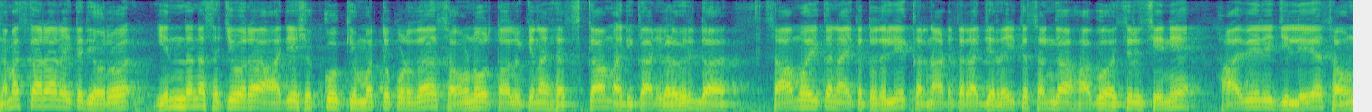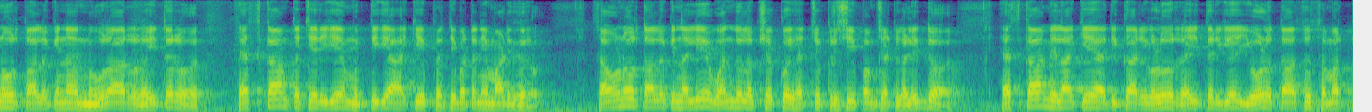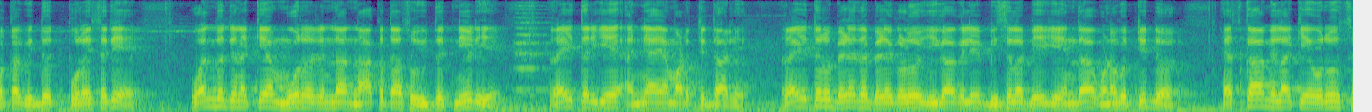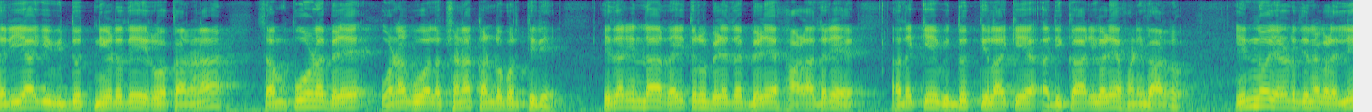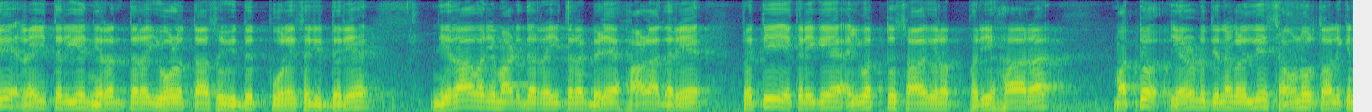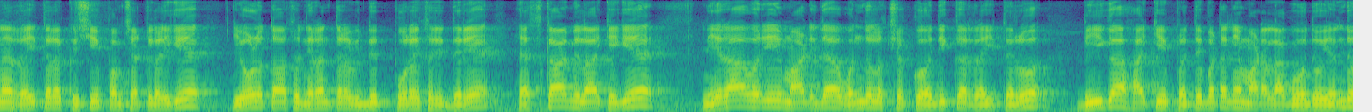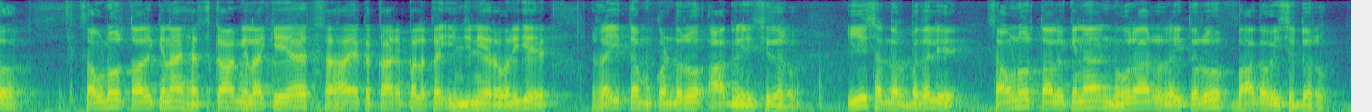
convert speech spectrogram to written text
ನಮಸ್ಕಾರ ರೈತ ದೇವರು ಇಂಧನ ಸಚಿವರ ಆದೇಶಕ್ಕೂ ಕಿಮ್ಮತ್ತು ಕೊಡದ ಸವಣೂರು ತಾಲೂಕಿನ ಹೆಸ್ಕಾಂ ಅಧಿಕಾರಿಗಳ ವಿರುದ್ಧ ಸಾಮೂಹಿಕ ನಾಯಕತ್ವದಲ್ಲಿ ಕರ್ನಾಟಕ ರಾಜ್ಯ ರೈತ ಸಂಘ ಹಾಗೂ ಹಸಿರು ಸೇನೆ, ಹಾವೇರಿ ಜಿಲ್ಲೆಯ ಸವಣೂರು ತಾಲೂಕಿನ ನೂರಾರು ರೈತರು ಹೆಸ್ಕಾಂ ಕಚೇರಿಗೆ ಮುತ್ತಿಗೆ ಹಾಕಿ ಪ್ರತಿಭಟನೆ ಮಾಡಿದರು. ಸವಣೂರು ತಾಲೂಕಿನಲ್ಲಿ ಒಂದು ಲಕ್ಷಕ್ಕೂ ಹೆಚ್ಚು ಕೃಷಿ ಪಂಪ್ಸೆಟ್ಗಳಿದ್ದು ಹೆಸ್ಕಾಂ ಇಲಾಖೆಯ ಅಧಿಕಾರಿಗಳು ರೈತರಿಗೆ ಏಳು ತಾಸು ಸಮರ್ಪಕ ವಿದ್ಯುತ್ ಪೂರೈಸದೆ ಒಂದು ದಿನಕ್ಕೆ ಮೂರರಿಂದ ನಾಲ್ಕು ತಾಸು ವಿದ್ಯುತ್ ನೀಡಿ ರೈತರಿಗೆ ಅನ್ಯಾಯ ಮಾಡುತ್ತಿದ್ದಾರೆ. ರೈತರು ಬೆಳೆದ ಬೆಳೆಗಳು ಈಗಾಗಲೇ ಬಿಸಿಲ ಬೇಗೆಯಿಂದ ಒಣಗುತ್ತಿದ್ದು, ಹೆಸ್ಕಾಂ ಇಲಾಖೆಯವರು ಸರಿಯಾಗಿ ವಿದ್ಯುತ್ ನೀಡದೇ ಇರುವ ಕಾರಣ ಸಂಪೂರ್ಣ ಬೆಳೆ ಒಣಗುವ ಲಕ್ಷಣ ಕಂಡುಬರುತ್ತಿದೆ. ಇದರಿಂದ ರೈತರು ಬೆಳೆದ ಬೆಳೆ ಹಾಳಾದರೆ ಅದಕ್ಕೆ ವಿದ್ಯುತ್ ಇಲಾಖೆಯ ಅಧಿಕಾರಿಗಳೇ ಹೊಣೆಗಾರರು. ಇನ್ನು ಎರಡು ದಿನಗಳಲ್ಲಿ ರೈತರಿಗೆ ನಿರಂತರ ಏಳು ತಾಸು ವಿದ್ಯುತ್ ಪೂರೈಸದಿದ್ದರೆ ನೀರಾವರಿ ಮಾಡಿದ ರೈತರ ಬೆಳೆ ಹಾಳಾದರೆ ಪ್ರತಿ ಎಕರೆಗೆ ಐವತ್ತು ಸಾವಿರ ಪರಿಹಾರ ಮತ್ತು ಎರಡು ದಿನಗಳಲ್ಲಿ ಸವಣೂರು ತಾಲೂಕಿನ ರೈತರ ಕೃಷಿ ಪಂಪ್ಸೆಟ್ಗಳಿಗೆ ಏಳು ತಾಸು ನಿರಂತರ ವಿದ್ಯುತ್ ಪೂರೈಸದಿದ್ದರೆ ಹೆಸ್ಕಾಂ ಇಲಾಖೆಗೆ ನೀರಾವರಿ ಮಾಡಿದ ಒಂದು ಲಕ್ಷಕ್ಕೂ ಅಧಿಕ ರೈತರು ಬೀಗ ಹಾಕಿ ಪ್ರತಿಭಟನೆ ಮಾಡಲಾಗುವುದು ಎಂದು ಸವಣೂರು ತಾಲೂಕಿನ ಹೆಸ್ಕಾಂ ಇಲಾಖೆಯ ಸಹಾಯಕ ಕಾರ್ಯಪಾಲಕ ಇಂಜಿನಿಯರ್ ಅವರಿಗೆ ರೈತ ಮುಖಂಡರು ಆಗ್ರಹಿಸಿದರು. ಈ ಸಂದರ್ಭದಲ್ಲಿ ಸವಣೂರು ತಾಲೂಕಿನ ನೂರಾರು ರೈತರು ಭಾಗವಹಿಸಿದ್ದರು.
